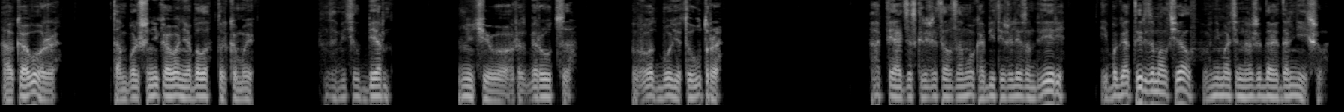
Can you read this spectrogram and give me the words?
«А кого же? Там больше никого не было, только мы», — заметил Берн. «Ничего, разберутся. Вот будет утро». Опять заскрежетал замок, обитый железом двери, и богатырь замолчал, внимательно ожидая дальнейшего.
